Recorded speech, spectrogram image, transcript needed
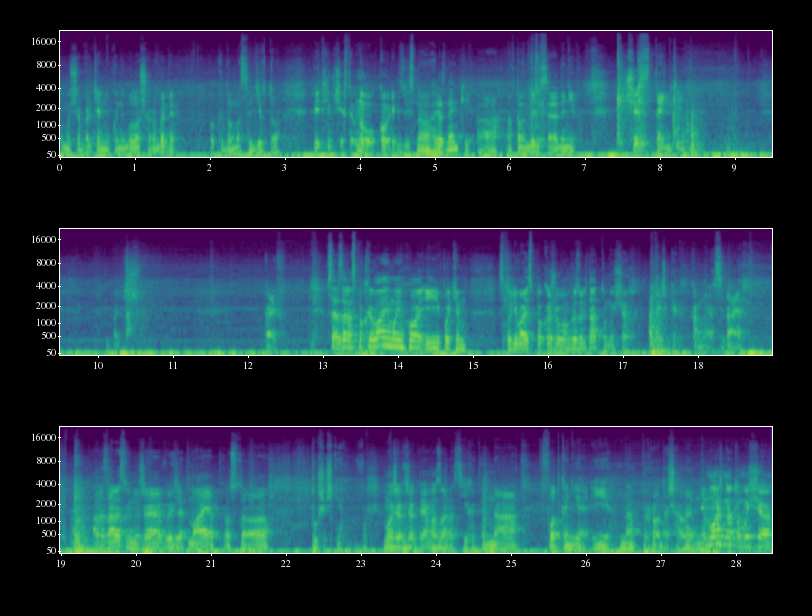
тому що брательнику не було що робити. Поки вдома сидів, то відхімчистив. Ну, коврик, звісно, грязненький, а автомобіль всередині чистенький. Бачиш. Кайф. Все, зараз покриваємо його і потім, сподіваюсь, покажу вам результат, тому що трішки камера сідає. Але зараз він вже вигляд має просто пушечки. Може вже прямо зараз їхати на фоткання і на продаж. Але не можна, тому що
